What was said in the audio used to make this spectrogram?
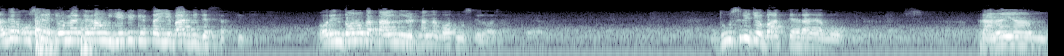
अगर उसे जो मैं कह रहा हूँ, ये भी कहता ये बात भी जच सकती थी। और इन दोनों का तालमेल बिठाना बहुत मुश्किल हो जाता दूसरी जो बात कह रहा है वो प्राणायाम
